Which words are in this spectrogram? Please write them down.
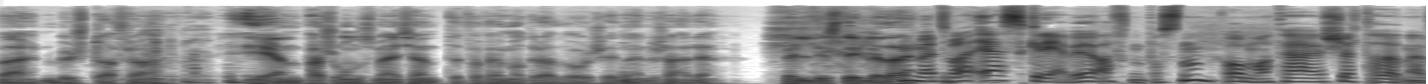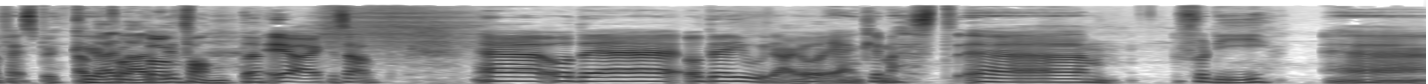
hver bursdag fra én person som jeg kjente for 35 år siden. Ellers er det veldig stille der. Men vet du hva, Jeg skrev jo i Aftenposten om at jeg sletta denne facebook Ja, det er der vi fant det. Ja, ikke sant. Eh, og, det, og det gjorde jeg jo egentlig mest eh, fordi eh,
